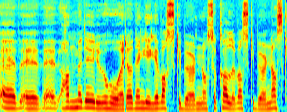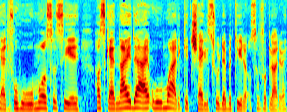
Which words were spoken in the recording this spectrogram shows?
han med det røde håret og den lille vaskebjørnen, og så kaller vaskebjørnen Asgeir for homo, og så sier Asgeir nei, det er, homo er ikke et skjellsord, det betyr og så forklarer vi.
